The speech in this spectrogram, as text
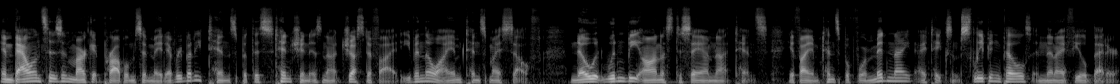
Imbalances and market problems have made everybody tense, but this tension is not justified, even though I am tense myself. No, it wouldn't be honest to say I'm not tense. If I am tense before midnight, I take some sleeping pills and then I feel better.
